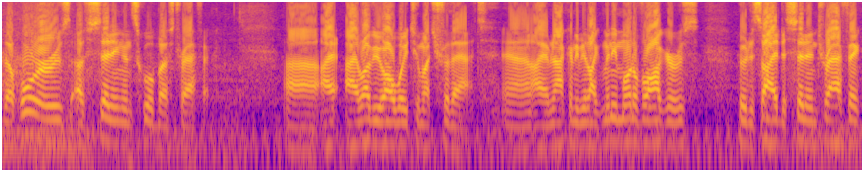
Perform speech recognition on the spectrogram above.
the horrors of sitting in school bus traffic. Uh, I, I love you all way too much for that. And I am not going to be like many motovloggers who decide to sit in traffic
